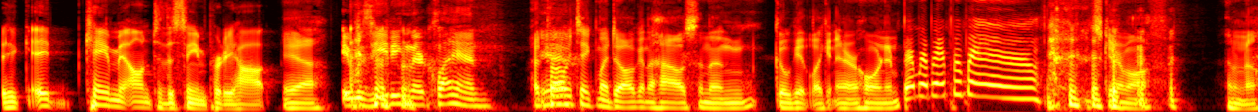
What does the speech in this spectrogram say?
it, it came onto the scene pretty hot. yeah. It was eating their clan. I'd Yeah. probably take my dog in the house and then go get like an air horn and scare him off. I don't know.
